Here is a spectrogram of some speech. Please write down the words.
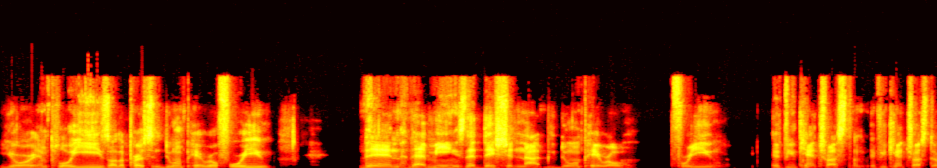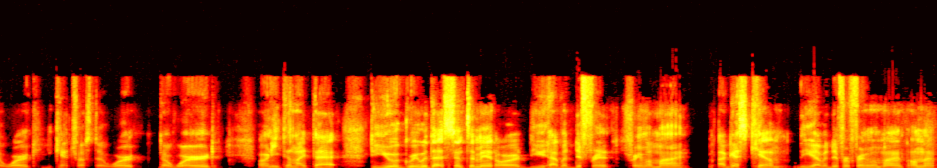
your employees or the person doing payroll for you, then that means that they should not be doing payroll for you if you can't trust them. If you can't trust their work you can't trust their work their word or anything like that. Do you agree with that sentiment or do you have a different frame of mind i guess kim do you have a different frame of mind on that?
